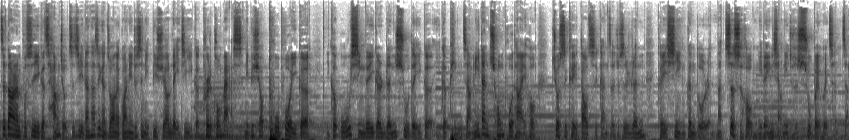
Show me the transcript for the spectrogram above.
这当然不是一个长久之计，但它是一个很重要的观念，就是你必须要累积一个 critical mass，你必须要突破一个一个无形的一个人数的一个一个屏障。你一旦冲破它以后，就是可以倒吃甘蔗，就是人可以吸引更多人。那这时候你的影响力就是数倍会成长，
